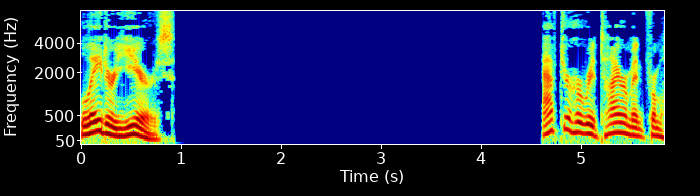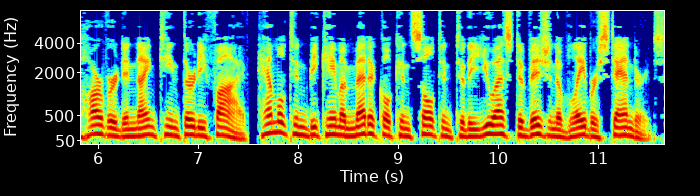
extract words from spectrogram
Later years After her retirement from Harvard in 1935, Hamilton became a medical consultant to the U.S. Division of Labor Standards.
